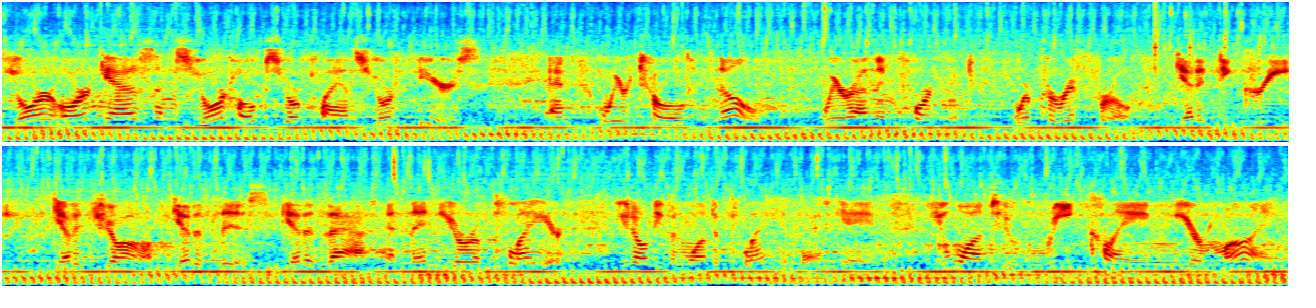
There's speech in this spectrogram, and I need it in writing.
your orgasms, your hopes, your plans, your fears. And we're told, no, we're unimportant, we're peripheral, get a degree, get a job, get a this, get a that, and then you're a player. You don't even want to play in that game. You want to reclaim your mind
